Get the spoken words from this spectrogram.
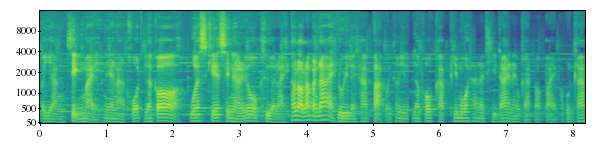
ไปยังสิ่งใหม่ในอนาคต แล้วก็ worst case scenario คืออะไร ถ้าเรารับมันได้ลุยเลยครับฝากไว้เท่านี้แล้วพบกับพี่โมท5นาทีได้ในโอกาสต่อไปขอบคุณครับ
